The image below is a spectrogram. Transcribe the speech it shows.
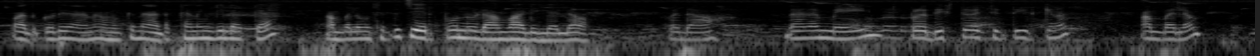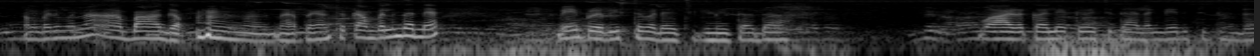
അപ്പം അതുകൂടി വേണം നമുക്ക് നടക്കണമെങ്കിലൊക്കെ അമ്പലമുറ്റത്ത് ചെരുപ്പൊന്നും ഇടാൻ പാടില്ലല്ലോ. അപ്പോൾ ഇതാ ഇതാണ് മെയിൻ പ്രതിഷ്ഠ വെച്ചിട്ടിരിക്കണം അമ്പലം. അമ്പലം പറഞ്ഞാൽ ഭാഗം. നേരത്തെ കാണിച്ചൊക്കെ അമ്പലം തന്നെ. മെയിൻ പ്രതിഷ്ഠ ഇവിടെ വെച്ചിരിക്കുന്നു കേട്ടോ അതാ വാഴക്കാലൊക്കെ വെച്ചിട്ട് അലങ്കരിച്ചിട്ടുണ്ട്.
